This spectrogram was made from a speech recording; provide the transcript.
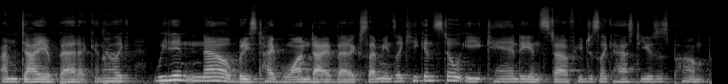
I'm diabetic. And they're like, we didn't know. But he's type 1 diabetic. So that means like he can still eat candy and stuff. He just like has to use his pump.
